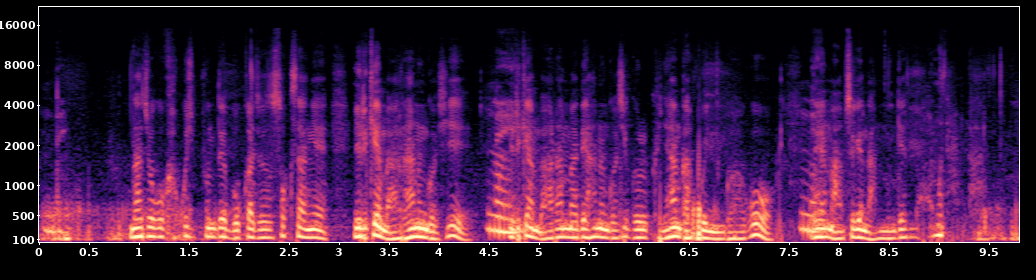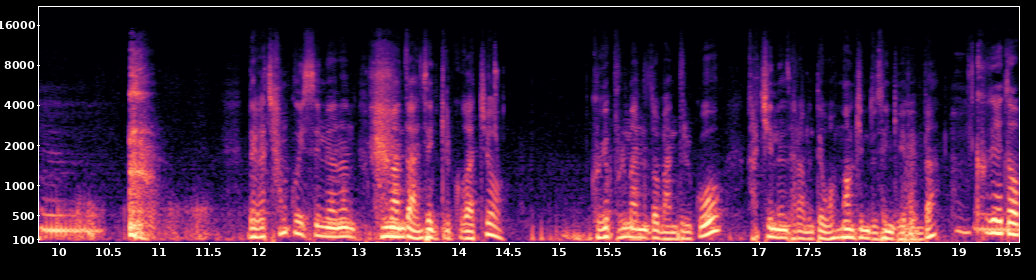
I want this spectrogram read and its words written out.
네. 나 저거 갖고 싶은데 못 가져서 속상해. 이렇게 말하는 것이 네. 이렇게 말 한마디 하는 것이 그걸 그냥 갖고 있는 거하고 네. 내 마음속에 남는 게 너무 달라. 음. 내가 참고 있으면은 불만도 안 생길 것 같죠? 그게 불만도 만들고 같이 있는 사람한테 원망심도 생기게 된다? 그게 더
